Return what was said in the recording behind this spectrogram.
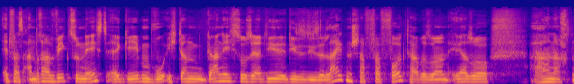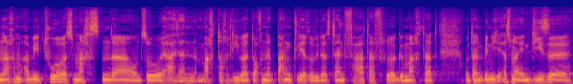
etwas anderer Weg zunächst ergeben, wo ich dann gar nicht so sehr die, diese, diese Leidenschaft verfolgt habe, sondern eher so, ah, nach, nach dem Abitur, was machst du denn da? Und so, ja, dann mach doch lieber doch eine Banklehre, wie das dein Vater früher gemacht hat. Und dann bin ich erstmal in diese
